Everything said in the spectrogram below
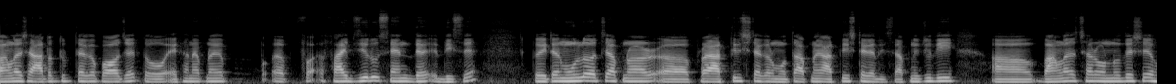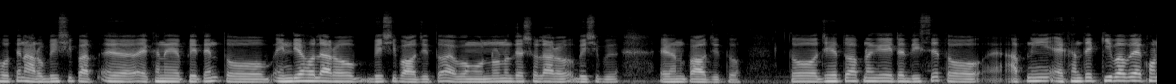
বাংলাদেশে আটাত্তর টাকা পাওয়া যায়। তো এখানে আপনাকে ফাইভ জিরো সেন্ট দিছে। তো এটার মূল্য হচ্ছে আপনার প্রায় আটত্রিশ টাকার মতো, আপনাকে আটত্রিশ টাকা দিচ্ছে। আপনি যদি বাংলাদেশ ছাড়া অন্য দেশে হতেন আরও বেশি এখানে পেতেন, তো ইন্ডিয়া হলে আরও বেশি পাওয়া যেত এবং অন্য অন্য দেশ হলে আরও বেশি এখানে পাওয়া যেত। তো যেহেতু আপনাকে এটা দিচ্ছে, তো আপনি এখান থেকে কীভাবে এখন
